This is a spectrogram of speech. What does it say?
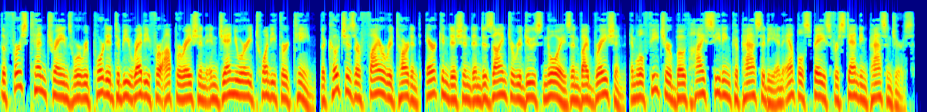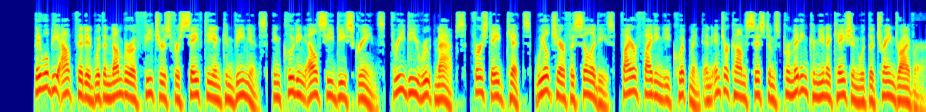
The first 10 trains were reported to be ready for operation in January 2013. The coaches are fire retardant, air conditioned, and designed to reduce noise and vibration, and will feature both high seating capacity and ample space for standing passengers. They will be outfitted with a number of features for safety and convenience, including LCD screens, 3D route maps, first aid kits, wheelchair facilities, fire-fighting equipment and intercom systems permitting communication with the train driver.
